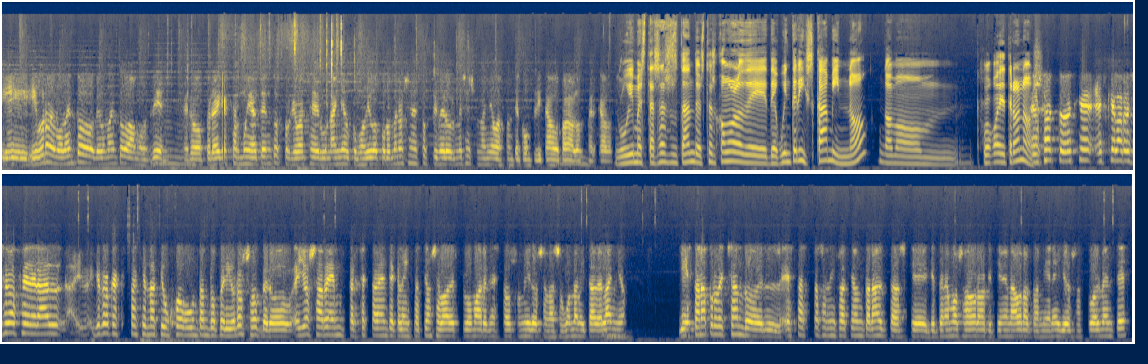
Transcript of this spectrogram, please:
Y, y, bueno, de momento, de momento vamos bien, pero, pero hay que estar muy atentos porque va a ser un año, como digo, por lo menos en estos primeros meses, un año bastante complicado para los mercados. Uy, me estás asustando. Esto es como lo de, de Winter is Coming, ¿no? Como um, Juego de Tronos. Exacto, es que, es que la Reserva Federal, yo creo que está haciendo aquí un juego un tanto peligroso, pero ellos saben perfectamente que la inflación se va a desplomar en Estados Unidos en la segunda mitad del año y están aprovechando el, estas tasas de inflación tan altas que, que tenemos ahora, que tienen ahora también ellos actualmente,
